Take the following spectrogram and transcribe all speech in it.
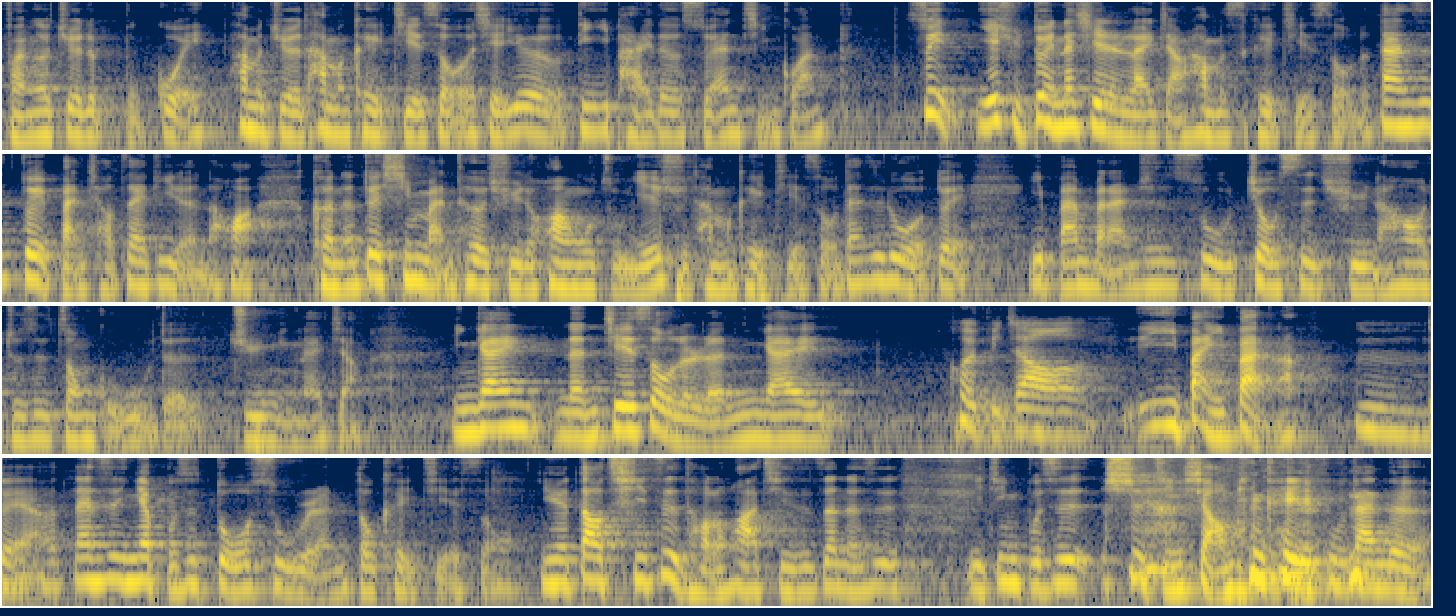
反而觉得不贵，他们觉得他们可以接受，而且又有第一排的水岸景观，所以也许对那些人来讲，他们是可以接受的。但是对板桥在地人的话，可能对新板特区的换屋主，也许他们可以接受，但是如果对一般本来就是住旧市区，然后就是中古屋的居民来讲，应该能接受的人，应该会比较一半一半啊。嗯，对啊，但是应该不是多数人都可以接受，因为到七字头的话，其实真的是已经不是市井小民可以负担的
